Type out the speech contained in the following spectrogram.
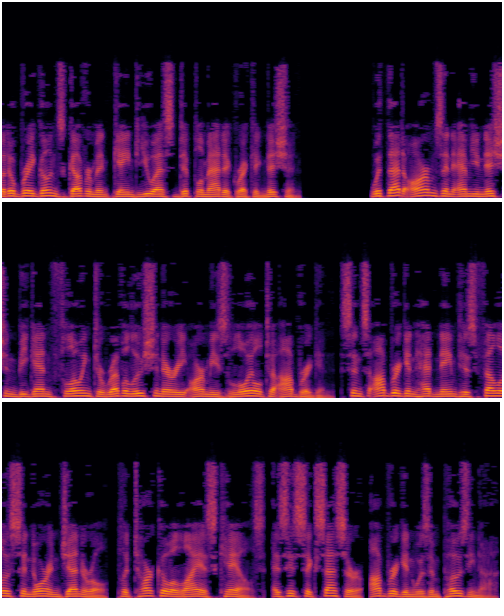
but Obregon's government gained U.S. diplomatic recognition. With that arms and ammunition began flowing to revolutionary armies loyal to Obregon, since Obregon had named his fellow Sonoran general, Plutarco Elias Calles, as his successor, Obregon was imposing a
